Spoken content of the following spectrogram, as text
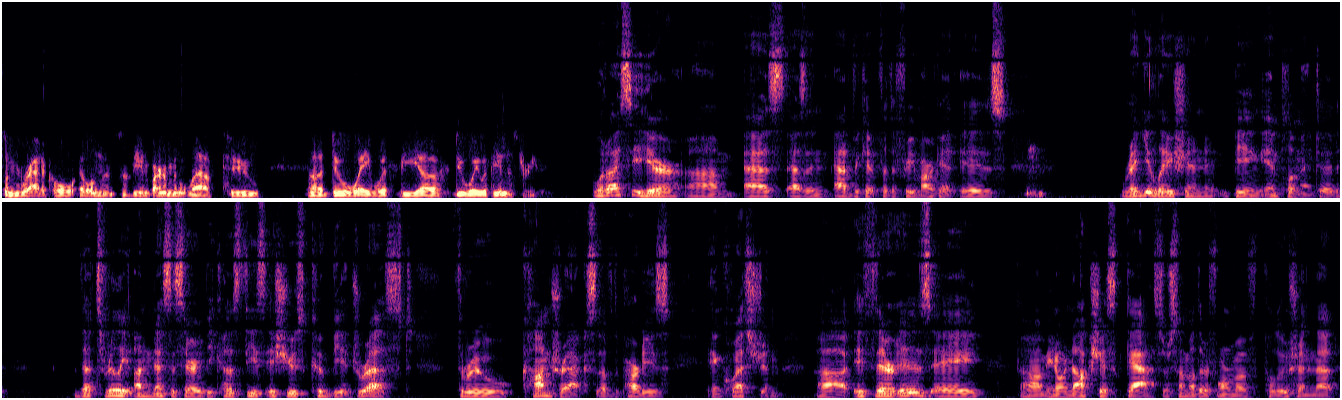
some radical elements of the environmental left to uh, do away with the uh, do away with the industry. What I see here um, as as an advocate for the free market is regulation being implemented that's really unnecessary because these issues could be addressed through contracts of the parties in question. Uh, if there is a um, you know, a noxious gas or some other form of pollution that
